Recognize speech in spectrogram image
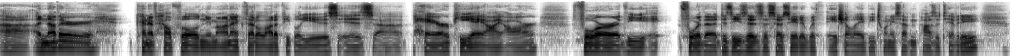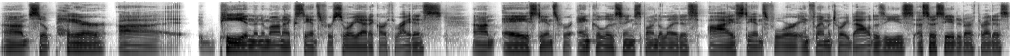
uh, another kind of helpful mnemonic that a lot of people use is uh, PAIR, P A I R, for the for the diseases associated with HLA B27 positivity. Um, so PAIR uh, P in the mnemonic stands for psoriatic arthritis. Um, A stands for ankylosing spondylitis. I stands for inflammatory bowel disease associated arthritis.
